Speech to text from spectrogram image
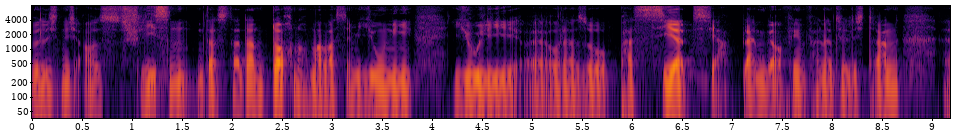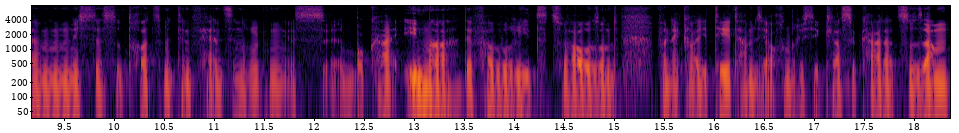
will ich nicht ausschließen, dass da dann doch noch mal was im Juni, Juli äh, oder so passiert. Ja, bleiben wir auf jeden Fall natürlich dran. Ähm, nichtsdestotrotz mit den Fans in Rücken ist äh, Boca immer der Favorit zu Hause und von der Qualität haben sie auch einen richtig klasse Kader zusammen.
